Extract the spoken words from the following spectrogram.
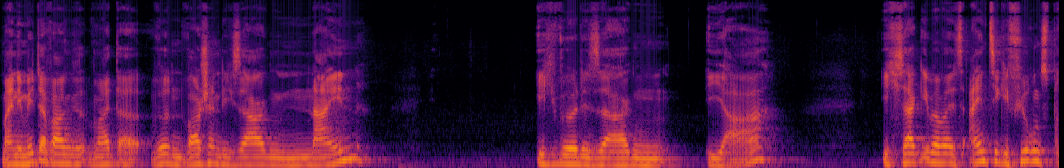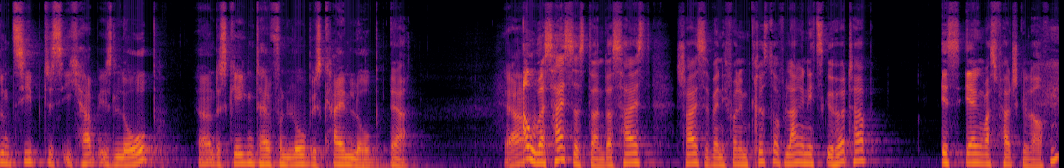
Meine Mitarbeiter würden wahrscheinlich sagen nein. Ich würde sagen ja. Ich sage immer mal, das einzige Führungsprinzip, das ich habe, ist Lob. Ja, und das Gegenteil von Lob ist kein Lob. Ja. Ja. Oh, was heißt das dann? Das heißt, scheiße, wenn ich von dem Christoph lange nichts gehört habe, ist irgendwas falsch gelaufen?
